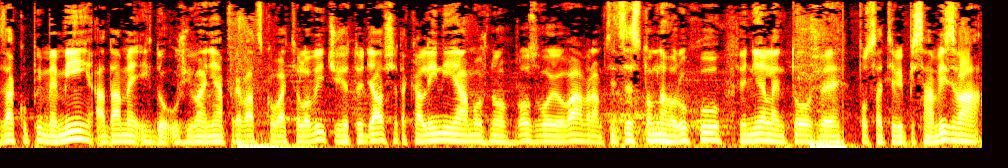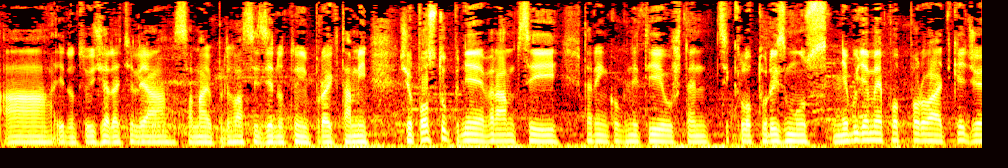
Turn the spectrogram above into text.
zakúpime my a dáme ich do užívania prevádzkovateľovi, čiže to je ďalšia taká línia možno rozvojová v rámci cestovného ruchu, že nie len to, že v podstate vypísam výzva a jednotliví žiadatelia sa majú prihlásiť s jednotlivými projektami, čiže postupne v rámci Terrain Cognity už ten cykloturizmus nebudeme podporovať, keďže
